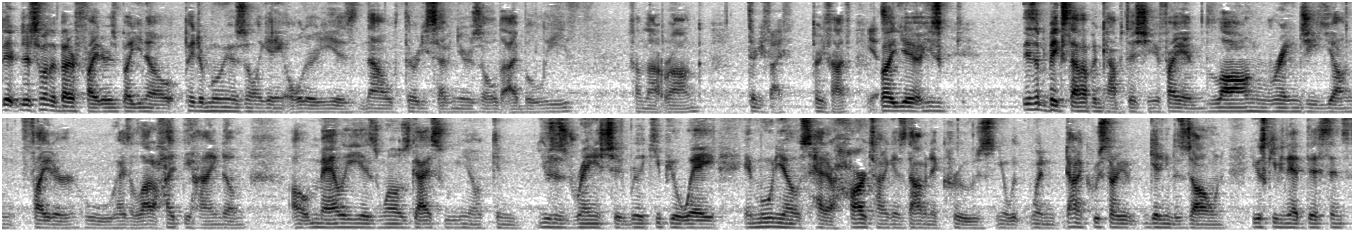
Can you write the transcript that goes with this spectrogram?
they're, they're some of the better fighters, but you know Pedro Munhoz is only getting older. He is now thirty seven years old, I believe, if I'm not wrong. 35. 35. Yes. But yeah, he's he's a big step up in competition. You fight a long, rangy young fighter who has a lot of hype behind him. Uh, O'Malley is one of those guys who you know can use his range to really keep you away. And Munhoz had a hard time against Dominick Cruz. You know, when Dominick Cruz started getting in the zone, he was keeping that distance.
